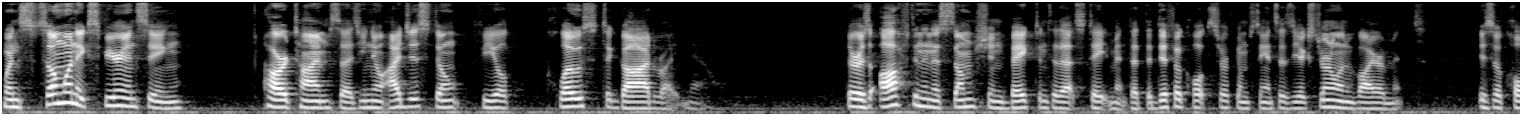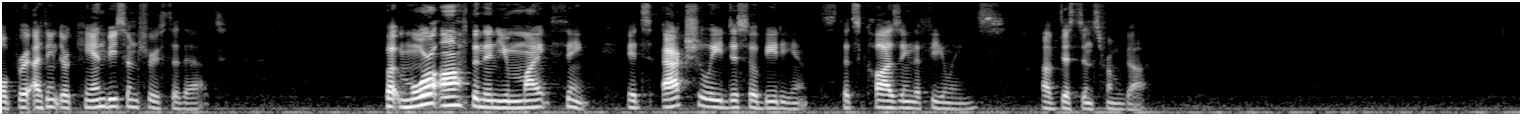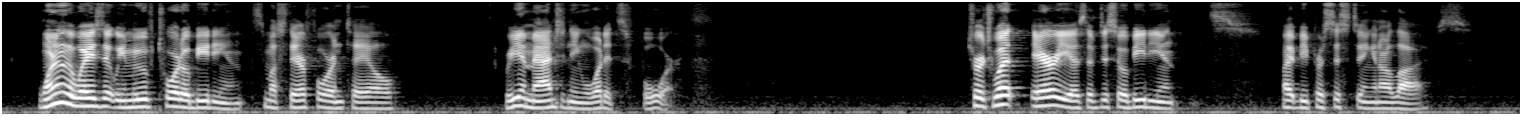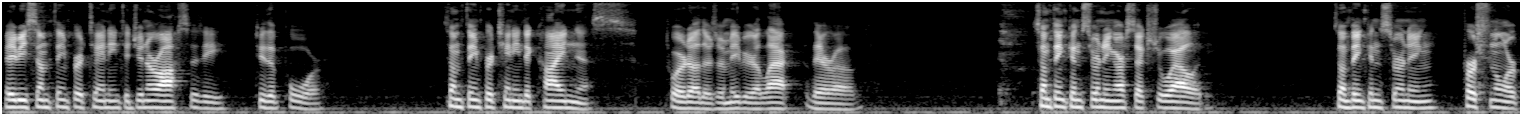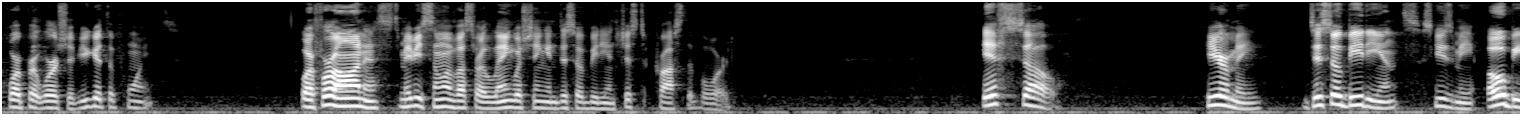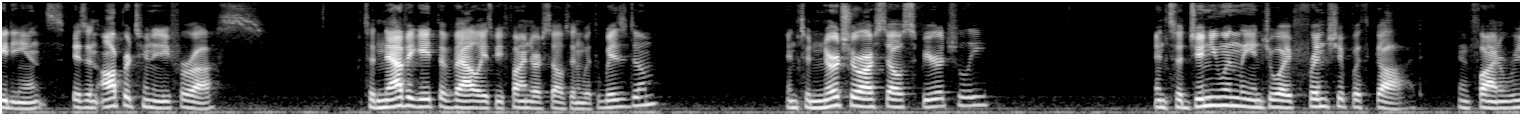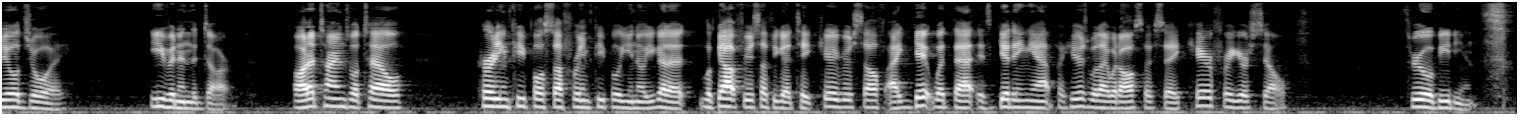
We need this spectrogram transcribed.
when someone experiencing hard times says, you know, I just don't feel close to God right now, there is often an assumption baked into that statement that the difficult circumstances, the external environment, is a culprit. I think there can be some truth to that. But more often than you might think, it's actually disobedience that's causing the feelings of distance from God. One of the ways that we move toward obedience must therefore entail reimagining what it's for. Church, what areas of disobedience might be persisting in our lives? Maybe something pertaining to generosity to the poor, something pertaining to kindness toward others, or maybe a lack thereof, something concerning our sexuality, something concerning personal or corporate worship. You get the point. Or if we're honest, maybe some of us are languishing in disobedience just across the board. If so, hear me. Disobedience, excuse me, obedience is an opportunity for us to navigate the valleys we find ourselves in with wisdom and to nurture ourselves spiritually and to genuinely enjoy friendship with God and find real joy, even in the dark. A lot of times we'll tell hurting people, suffering people, you know, you got to look out for yourself, you got to take care of yourself. I get what that is getting at, but here's what I would also say care for yourself through obedience,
